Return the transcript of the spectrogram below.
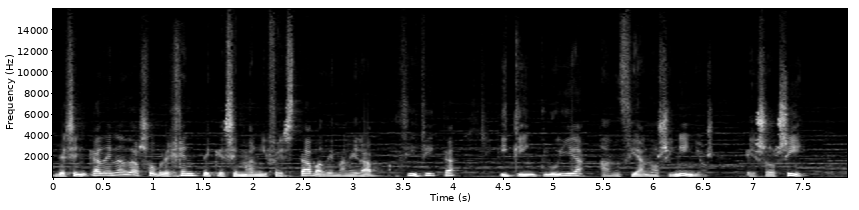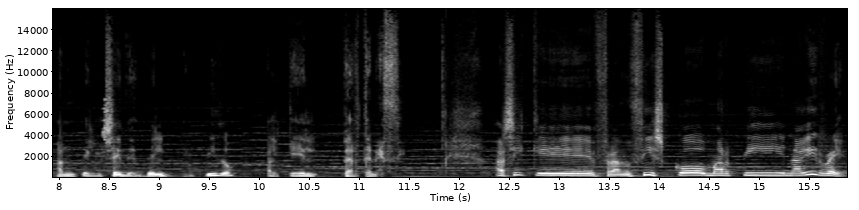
desencadenada sobre gente que se manifestaba de manera pacífica y que incluía ancianos y niños, eso sí, ante la sede del partido al que él pertenece. Así que Francisco Martín Aguirre,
